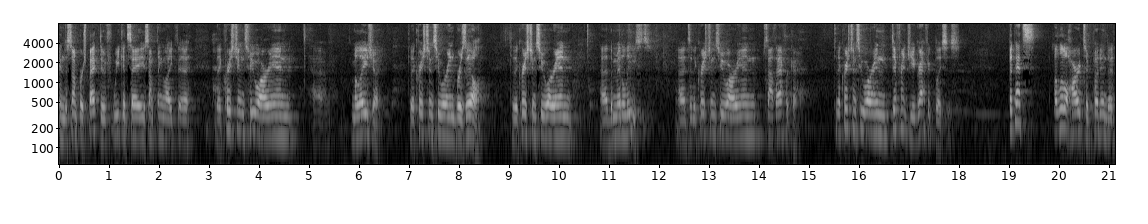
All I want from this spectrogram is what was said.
into some perspective, we could say something like the, the Christians who are in uh, Malaysia, to the Christians who are in Brazil, to the Christians who are in uh, the Middle East, uh, to the Christians who are in South Africa, to the Christians who are in different geographic places. But that's a little hard to put into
